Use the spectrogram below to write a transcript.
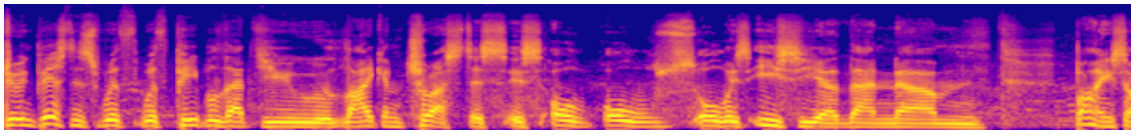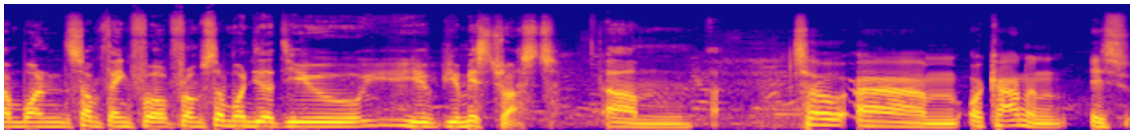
doing business with, with people that you like and trust is is al- always always easier than um, buying someone something for, from someone that you you, you mistrust. Um, So, um, Orkanen is,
